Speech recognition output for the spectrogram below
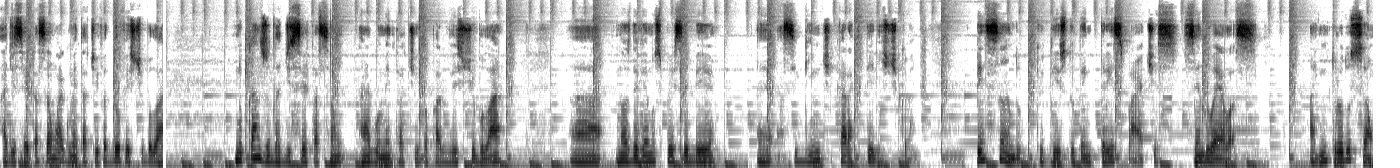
a dissertação argumentativa do vestibular, no caso da dissertação argumentativa para o vestibular, ah, nós devemos perceber é, a seguinte característica. Pensando que o texto tem três partes, sendo elas a introdução,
